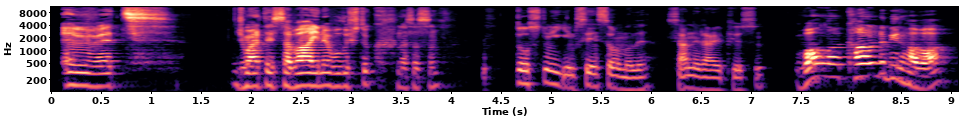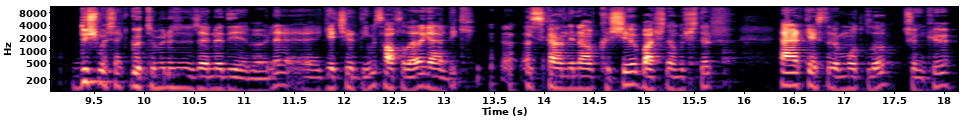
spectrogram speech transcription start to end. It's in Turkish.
Evet. Cumartesi sabahı yine buluştuk. Nasılsın? Dostum iyiyim seni sormalı. Sen neler yapıyorsun? Valla karlı bir hava. Düşmesek götümünüzün üzerine diye böyle e, geçirdiğimiz haftalara geldik. İskandinav kışı başlamıştır. Herkes tabii mutlu çünkü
